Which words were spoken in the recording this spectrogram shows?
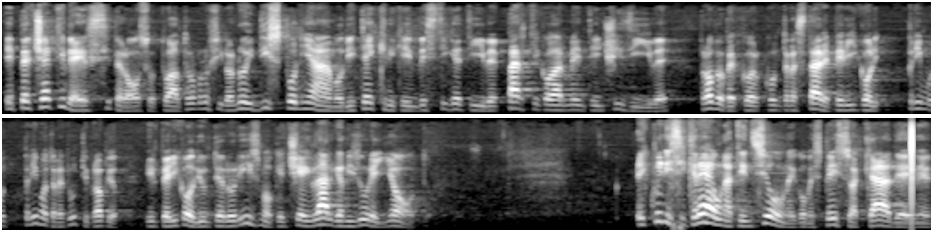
e per certi versi, però, sotto altro profilo, noi disponiamo di tecniche investigative particolarmente incisive proprio per contrastare pericoli, primo, primo tra tutti proprio il pericolo di un terrorismo che ci è in larga misura ignoto. E quindi si crea una tensione, come spesso accade nel,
